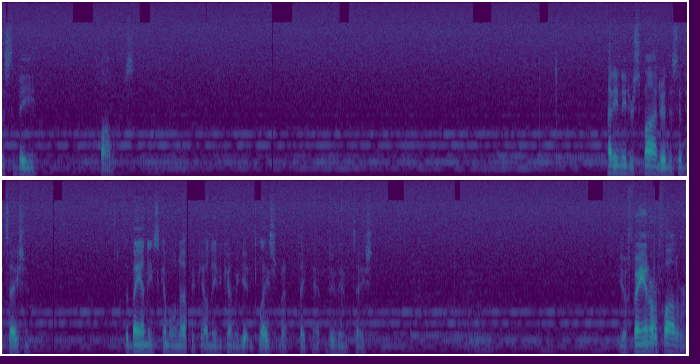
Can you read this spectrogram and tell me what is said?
us to be followers. How do you need to respond during this invitation? The band needs to come on up if y'all need to come and get in place. We're about to take that, do the invitation. You a fan or a follower?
